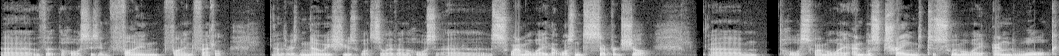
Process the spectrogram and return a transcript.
uh, that the horse is in fine, fine fettle, and there is no issues whatsoever. And the horse uh, swam away. That wasn't a separate shot. Um, the horse swam away and was trained to swim away and walk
